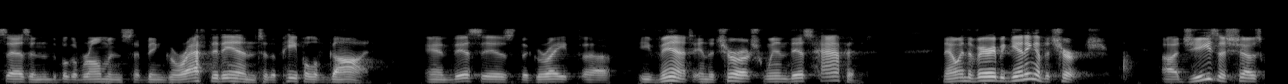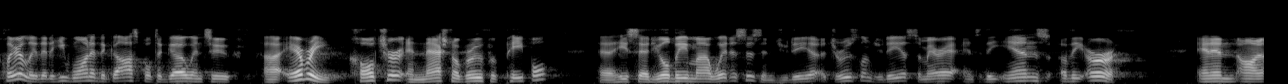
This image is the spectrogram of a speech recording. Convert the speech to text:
says in the book of Romans, have been grafted in to the people of God. And this is the great uh, event in the church when this happened. Now, in the very beginning of the church, uh, Jesus shows clearly that he wanted the gospel to go into uh, every culture and national group of people. Uh, he said, You'll be my witnesses in Judea, Jerusalem, Judea, Samaria, and to the ends of the earth. And in, on,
